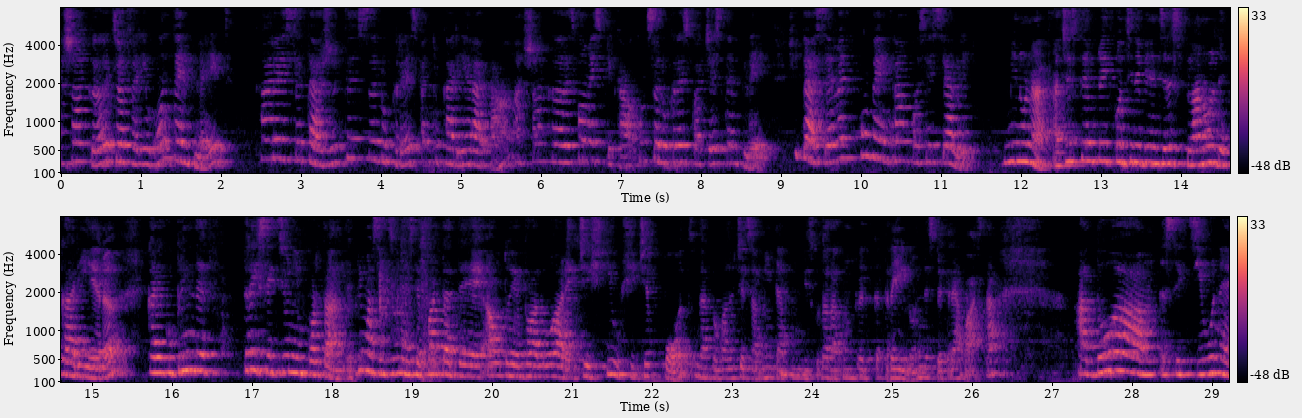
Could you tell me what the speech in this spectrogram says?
Așa că îți oferim un template care să te ajute să lucrezi pentru cariera ta, așa că îți vom explica cum să lucrezi cu acest template și de asemenea cum vei intra în posesia lui. Minunat! Acest template conține, bineînțeles, planul de carieră, care cuprinde trei secțiuni importante. Prima secțiune este partea de autoevaluare, ce știu și ce pot, dacă vă aduceți aminte, am discutat acum, cred că trei luni despre treaba asta. A doua secțiune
